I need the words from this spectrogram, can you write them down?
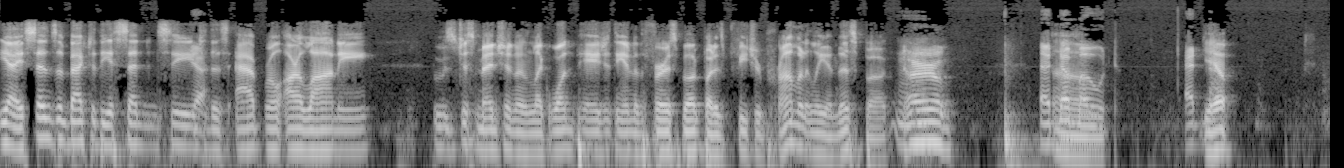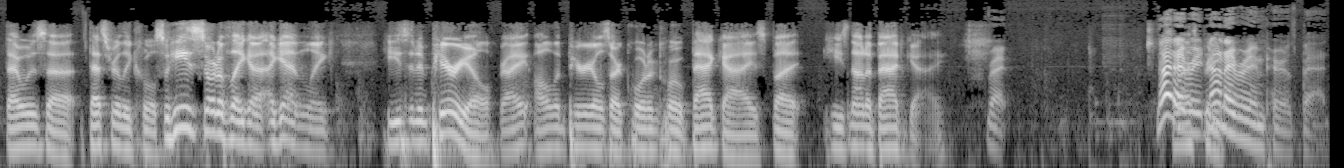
yeah, he sends him back to the Ascendancy to this Admiral Ar'alani, who was just mentioned on like one page at the end of the first book, but is featured prominently in this book. Mhm. at the Um, boat. At the- Yep, that was uh, that's really cool. So he's sort of like a again like he's an Imperial, right? All Imperials are quote unquote bad guys, but he's not a bad guy. Right. Not So every pretty- not every Imperial's bad.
